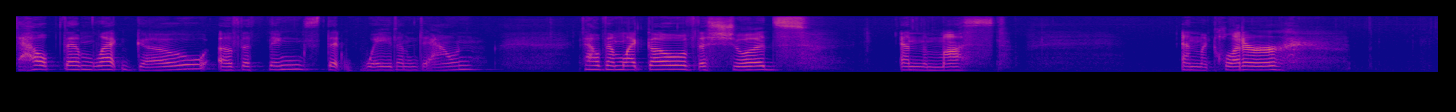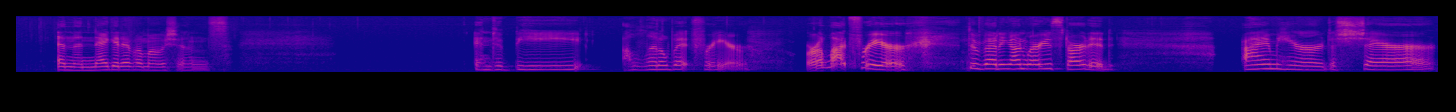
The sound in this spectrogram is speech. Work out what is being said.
to help them let go of the things that weigh them down, to help them let go of the shoulds and the must and the clutter and the negative emotions and to be a little bit freer or a lot freer, depending on where you started. I'm here to share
